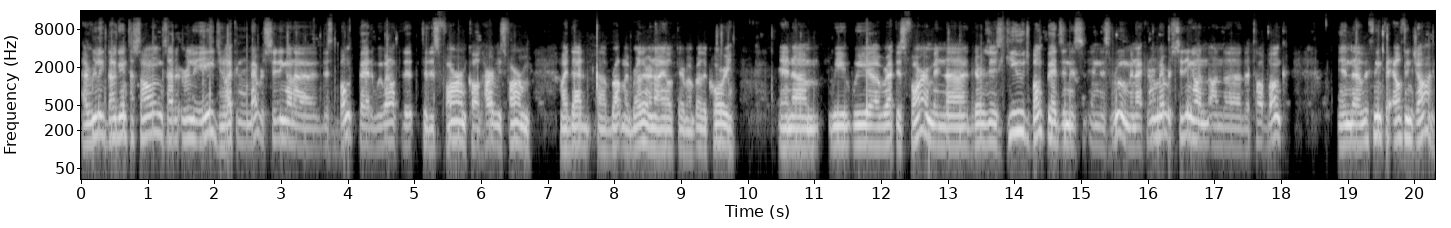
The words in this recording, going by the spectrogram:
I really dug into songs at an early age. You know, I can remember sitting on a this bunk bed, and we went out to, the, to this farm called Harvey's Farm. My dad brought my brother and I out there. My brother Corey and um, we we uh, were at this farm, and uh, there was these huge bunk beds in this in this room, and I can remember sitting on on the the top bunk and uh, listening to Elton John,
